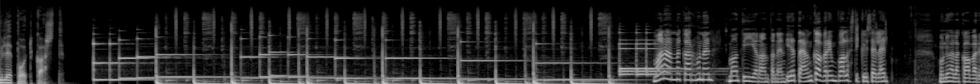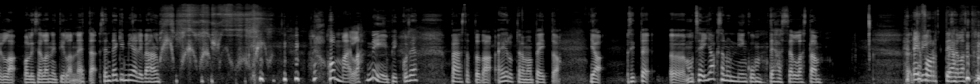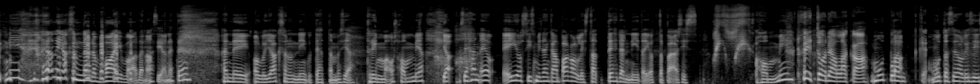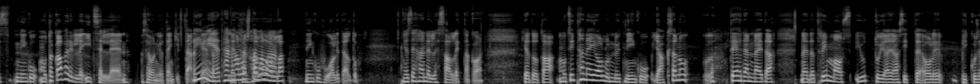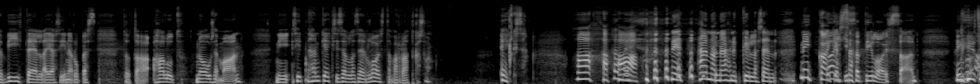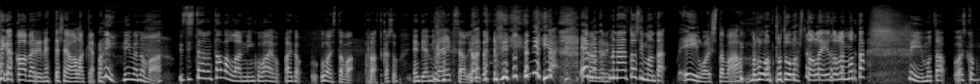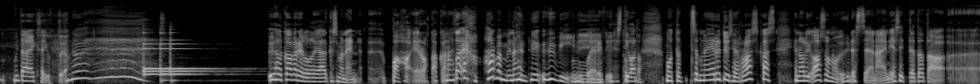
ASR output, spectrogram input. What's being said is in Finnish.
Yle Podcast. Mä oon Anna Karhunen Mä oon Tiia Rantanen. ja tää on kaverin puolesta kyselen. Mun yhdellä kaverilla oli sellainen tilanne, että sen teki mieli vähän Hommailla. niin, pikkusen päästä tota heiluttelemaan peittoa. Ja sitten, mutta se ei jaksanut niin kuin tehdä sellaista Efforttia. sellaista, tri- niin, hän ei jaksanut nähdä vaivaa tämän asian eteen. Hän ei ollut jaksanut niin kuin tehdä tämmöisiä trimmaushommia. Ja sehän ei, ei ole siis mitenkään pakollista tehdä niitä, jotta pääsis hommiin. Ei todellakaan. Mutta, mutta se oli siis, niin kuin, mutta kaverille itselleen se on jotenkin tärkeää. Niin, niin, että hän halusi haluaa tavallaan- olla niin kuin huoliteltu. Ja se hänelle sallittakoon. Ja tota, mutta sitten hän ei ollut nyt niin kuin jaksanut äh, tehdä näitä, näitä trimmausjuttuja ja sitten oli pikkusen viihteellä ja siinä rupesi tota, halut nousemaan. Niin sitten hän keksi sellaisen loistavan ratkaisun. Eksä. Ahaha. niin, että hän on nähnyt kyllä sen Niin, kaikessa. kaikissa tiloissaan. Niin, sekä kaverin että se alakerran. Niin, nimenomaan. Siis tämähän on tavallaan niin kuin aivan, aika loistava ratkaisu. En tiedä, mitä Eksä oli siitä. niin, ja en mä nyt mä näen tosi monta ei-loistavaa lopputulosta tolle jutulle, mutta niin, mutta olisiko mitään Eksä-juttuja? no ei. Yhdellä kaverilla oli aika semmoinen äh, paha ero takana. Tai harvemmin näin hyviä niin, niin Niin, erityisesti totta. on. Mutta semmoinen erityisen raskas ja ne oli asunut yhdessä ja näin. Ja sitten tota, äh,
